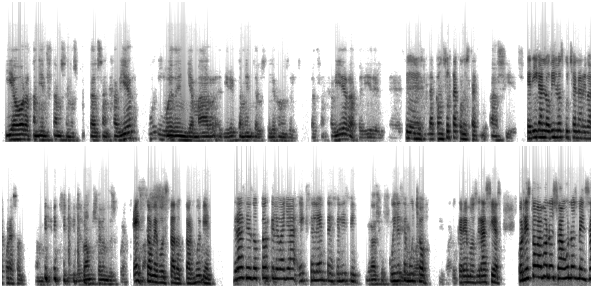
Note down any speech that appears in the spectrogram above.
Y ahora también estamos en el Hospital San Javier. Pueden llamar directamente a los teléfonos del Hospital San Javier a pedir el, eh, la consulta con usted. Así es. Que digan, lo vi, lo escuché en arriba corazón. También, sí, les vamos a hacer un descuento. Eso me gusta, doctor. Muy bien. Gracias, doctor. Que le vaya excelente. Feliz fin. Gracias. Cuídese mucho. Lo queremos. Gracias. Con esto vámonos a unos mensajes.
